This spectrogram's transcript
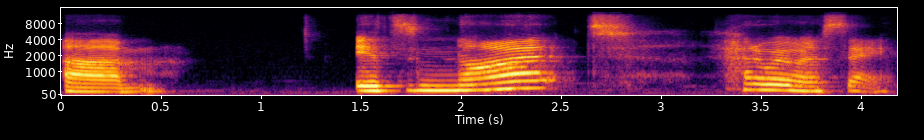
Um, it's not, how do I want to say?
